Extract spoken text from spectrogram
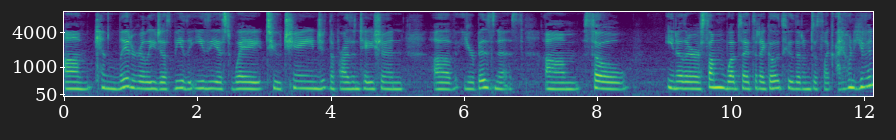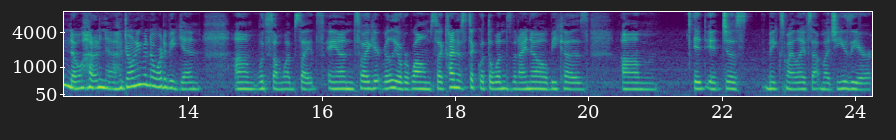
um, can literally just be the easiest way to change the presentation of your business. Um, so, you know, there are some websites that I go to that I'm just like, I don't even know how to know, I don't even know where to begin um, with some websites. And so I get really overwhelmed. So I kind of stick with the ones that I know because um, it, it just makes my life that much easier.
